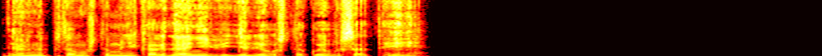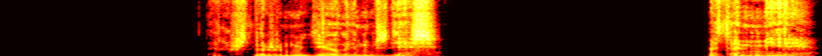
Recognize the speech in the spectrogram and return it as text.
Наверное, потому что мы никогда не видели его с такой высоты. Так что же мы делаем здесь, в этом мире?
